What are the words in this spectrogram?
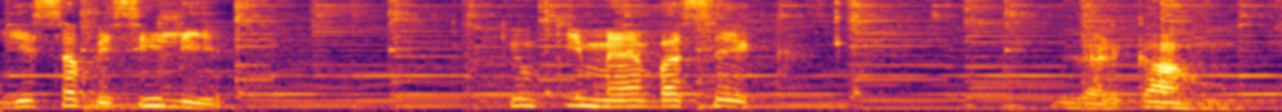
ये सब इसीलिए क्योंकि मैं बस एक लड़का हूँ।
